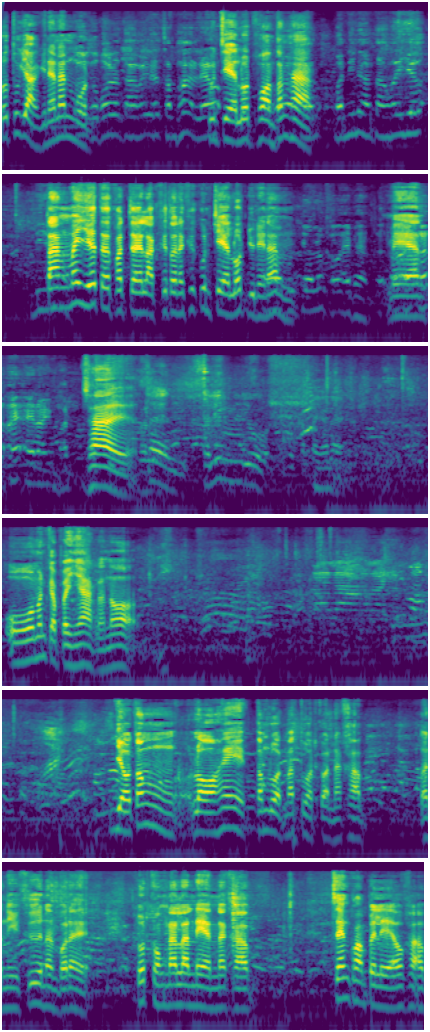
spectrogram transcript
รถทุกอย่างอยู่ในนั้นหมดกระเป๋าตังค์ไว้สัมภาษณ์แล้วกุญแจรถพร้อมทั้งหากวันนี้ไม่เอาตังค์ไว้เยอะดี ตังค์ไม่เยอะแต่ปัจจัยหลักคือตอนนี้คือกุญแจรถอยู่ในนั้นกุญแจรถของ iPad แมน ไอ้ไอ้ไรบัตรใช่ ใช่สลิงอยู่โอ้มันกลับไปยากแล้วเนาะเดี๋ยวต้องรอให้ตำรวจมาตรวจก่อนนะครับ ตอนนี้คือนั่นพอได้รถของนาราแนนนะครับ แจ้งความไปแล้วครับ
